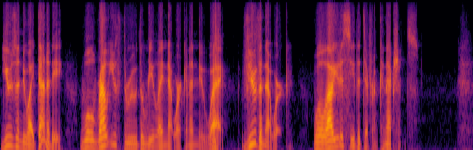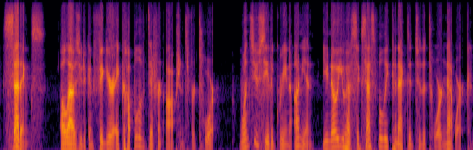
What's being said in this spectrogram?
Use a new identity will route you through the relay network in a new way. View the network will allow you to see the different connections. Settings allows you to configure a couple of different options for Tor. Once you see the green onion, you know you have successfully connected to the Tor network.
